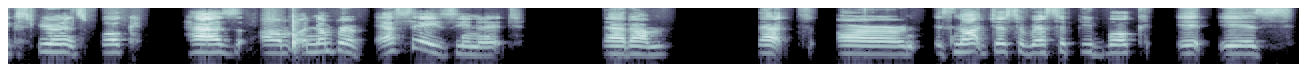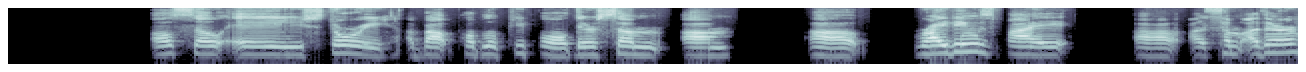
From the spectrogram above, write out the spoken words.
Experience book has um, a number of essays in it that um, that are it's not just a recipe book it is also a story about pueblo people. There's some um, uh, writings by uh, uh, some other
